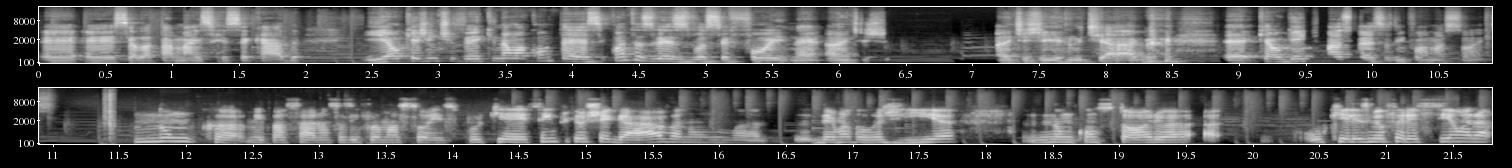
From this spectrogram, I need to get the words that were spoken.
é, é, se ela está mais ressecada. E é o que a gente vê que não acontece. Quantas vezes você foi, né, antes antes de ir no Tiago, é, que alguém te passou essas informações? Nunca me passaram essas informações, porque sempre que eu chegava numa dermatologia, num consultório, o que eles me ofereciam era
